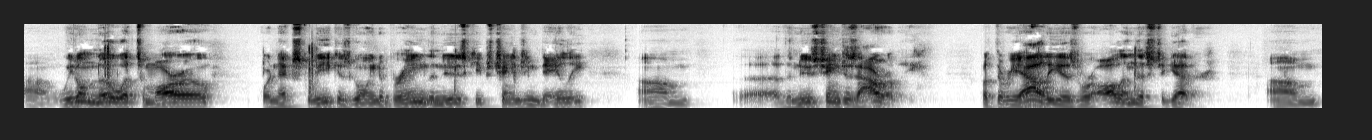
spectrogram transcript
Um, we don't know what tomorrow or next week is going to bring. The news keeps changing daily. Um, uh, the news changes hourly. But the reality is, we're all in this together. Um,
